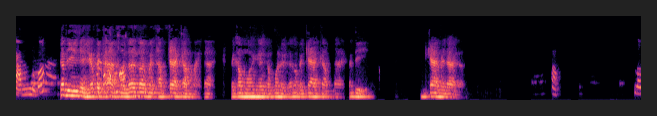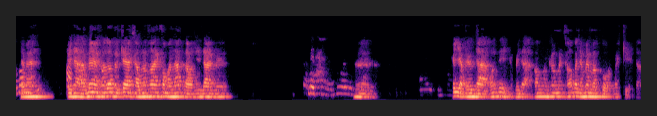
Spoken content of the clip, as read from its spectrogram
กรรมหนูก็ ก็ดีแต่ก็ไปฆ่าคนแล้วก็ไปทำแก้กรรมใหม่ได้ ไปขโมยเงินของคนอื่นแล้วก็ไปแก้กรรมได้ก็ดี แก้ไม่ได้หรอก ใช่ไหมไปด่าแม่เขาแล้วไปแก้กรรมแล้วให้เขามารักเรานี่ได้ไหมไม่ได้ก็อย่าไปด่าเขาสิอย่าไปด่าเขามันก็ไม่เขาก็จะไม่มาโกรธมาเกลียดเรา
